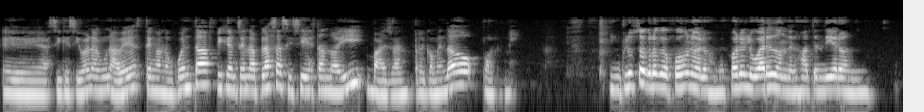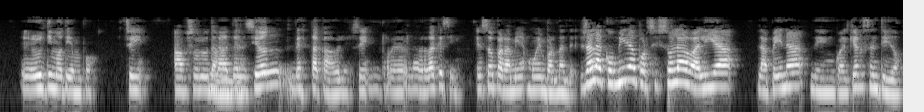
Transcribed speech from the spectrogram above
Eh, así que si van alguna vez, ténganlo en cuenta, fíjense en la plaza, si sigue estando ahí, vayan. Recomendado por mí. Incluso creo que fue uno de los mejores lugares donde nos atendieron en el último tiempo. Sí, absolutamente. La atención destacable. Sí. La verdad que sí. Eso para mí es muy importante. Ya la comida por sí sola valía la pena en cualquier sentido,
